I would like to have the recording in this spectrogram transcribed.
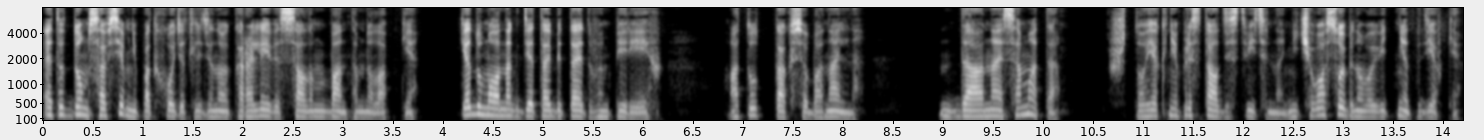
Этот дом совсем не подходит ледяной королеве с алым бантом на лапке. Я думала, она где-то обитает в империях. А тут так все банально. Да она и сама-то. Что я к ней пристал действительно? Ничего особенного ведь нет в девке.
